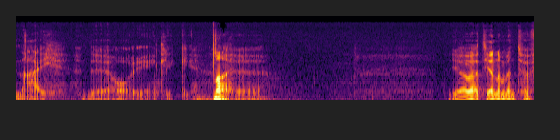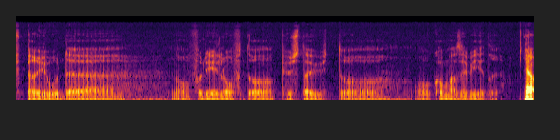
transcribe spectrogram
Nei, det har jeg egentlig ikke. Nei. De har vært gjennom en tøff periode. Nå får de lov til å puste ut og, og komme seg videre. Ja,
